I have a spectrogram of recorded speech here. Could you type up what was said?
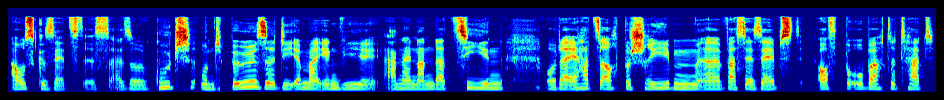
ausgesetzt ist. Also gut und böse, die immer irgendwie aneinander ziehen. Oder er hat es auch beschrieben, äh, was er selbst oft beobachtet hat,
